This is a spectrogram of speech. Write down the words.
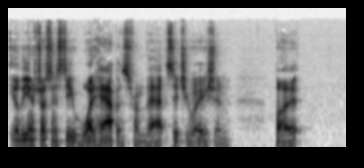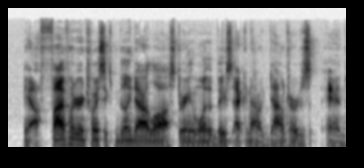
it'll be interesting to see what happens from that situation. But yeah, $526 million loss during one of the biggest economic downturns and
